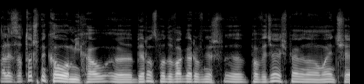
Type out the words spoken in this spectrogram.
Ale zatoczmy koło, Michał, e, biorąc pod uwagę również, powiedziałeś w pewnym momencie,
